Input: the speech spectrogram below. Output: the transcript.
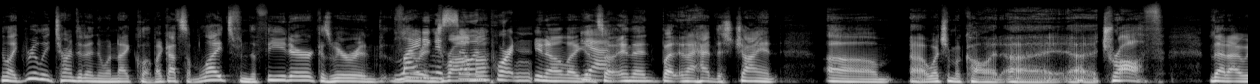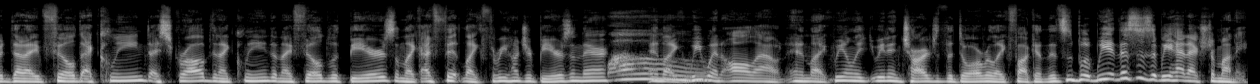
And like really turned it into a nightclub. I got some lights from the theater because we were in we were in Lighting is so important. You know, like Yeah. and so and then but and I had this giant um uh whatchamacallit, uh uh trough that I would that I filled, I cleaned, I scrubbed and I cleaned and I filled with beers and like I fit like 300 beers in there. Whoa. And like we went all out and like we only we didn't charge the door. We're like fuck it. This is but we this is we had extra money.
